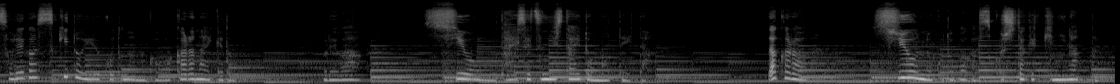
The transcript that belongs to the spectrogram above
それが好きということなのかわからないけど俺はシオンを大切にしたいと思っていた。だからシオンの言葉が少しだけ気になった。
